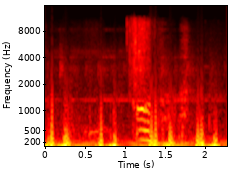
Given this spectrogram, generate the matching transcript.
うっ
